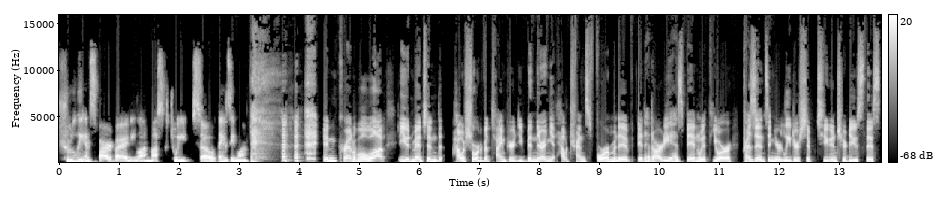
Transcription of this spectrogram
truly inspired by an Elon Musk tweet. So thanks, Elon. Incredible. Well, you had mentioned how short of a time period you've been there and yet how transformative it had already has been with your presence and your leadership to introduce this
